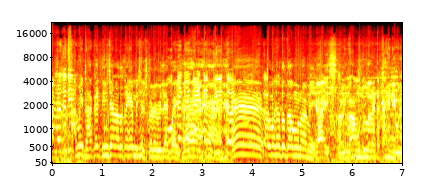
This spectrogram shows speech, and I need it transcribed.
আমরা যদি আমি ঢাকায় তিন চার হাজার টাকা এমনি শেষ করে ফেলি এক ভাই। হইতো? হ্যাঁ, তোমার সাথে যাব না আমি। গাইস আমি মাহমুদুল্লাহর একটা কাহিনী বলি।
